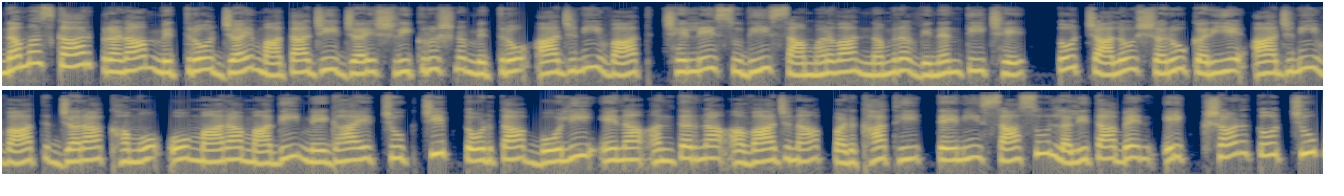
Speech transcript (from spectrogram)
નમસ્કાર પ્રણામ મિત્રો, જય માતાજી, જય શ્રીકૃષ્ણ મિત્રો. આજની વાત છેલ્લે સુધી સાંભળવા નમ્ર વિનંતી છે. તો ચાલો શરૂ કરીએ આજની વાત. જરા ખમો, ઓ મારા માદી મેઘાએ ચૂપચીપ તોડતા બોલી એના અંતરના અવાજના પડખાથી તેની સાસુ લલિતાબેન એક ક્ષણ તો ચૂપ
